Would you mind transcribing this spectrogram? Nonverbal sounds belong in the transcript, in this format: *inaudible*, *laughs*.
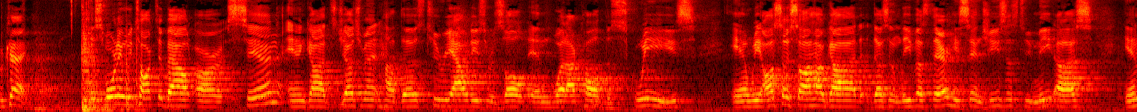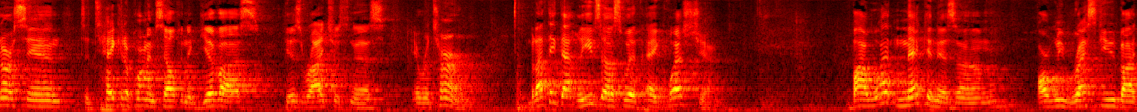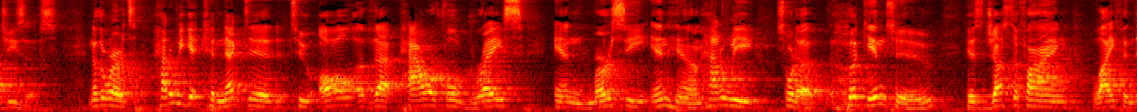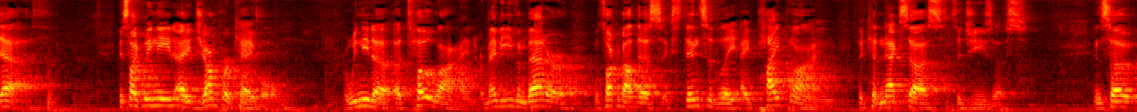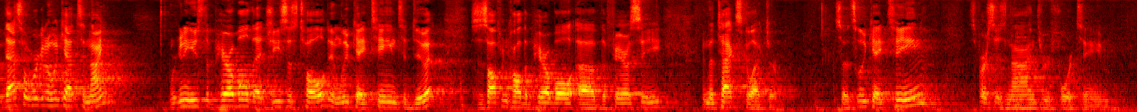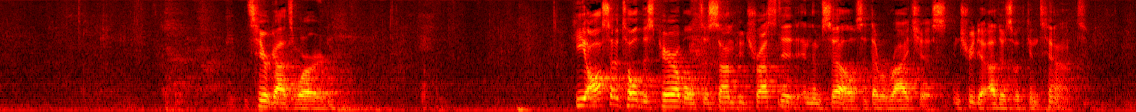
Okay. This morning we talked about our sin and God's judgment, how those two realities result in what I call the squeeze. And we also saw how God doesn't leave us there. He sent Jesus to meet us in our sin, to take it upon himself, and to give us his righteousness in return. But I think that leaves us with a question By what mechanism are we rescued by Jesus? In other words, how do we get connected to all of that powerful grace and mercy in Him? How do we sort of hook into His justifying life and death? It's like we need a jumper cable, or we need a, a tow line, or maybe even better, we'll talk about this extensively a pipeline that connects us to Jesus. And so that's what we're going to look at tonight. We're going to use the parable that Jesus told in Luke 18 to do it. This is often called the parable of the Pharisee and the tax collector. So it's Luke 18, it's verses 9 through 14. Let's hear God's word. He also told this parable to some who trusted in themselves that they were righteous and treated others with contempt.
